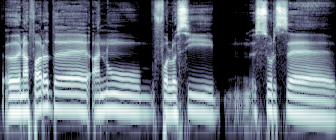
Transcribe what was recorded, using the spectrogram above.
În afară de a nu folosi surse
